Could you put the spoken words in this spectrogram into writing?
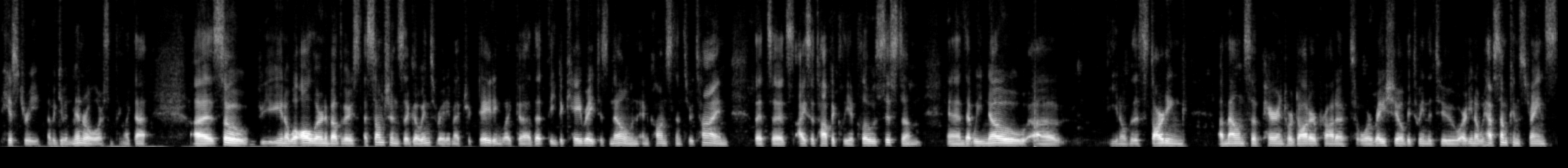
history of a given mineral or something like that. Uh, so you know we'll all learn about the various assumptions that go into radiometric dating, like uh, that the decay rate is known and constant through time, that uh, it's isotopically a closed system, and that we know uh, you know the starting amounts of parent or daughter product or ratio between the two, or you know we have some constraints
